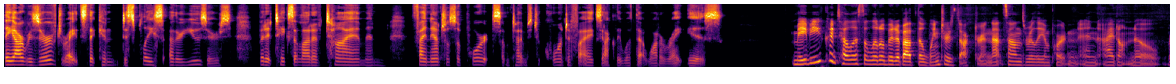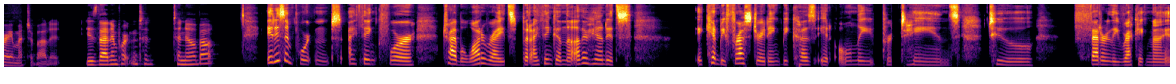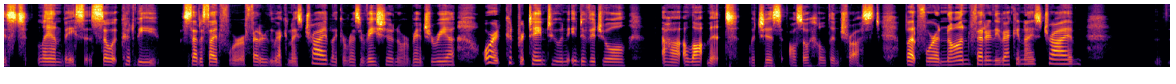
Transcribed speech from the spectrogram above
They are reserved rights that can displace other users, but it takes a lot of time and financial support sometimes to quantify exactly what that water right is. Maybe you could tell us a little bit about the Winters Doctrine. That sounds really important, and I don't know very much about it. Is that important to, to know about? It is important, I think, for tribal water rights, but I think on the other hand, it's it can be frustrating because it only pertains to federally recognized land bases. So it could be set aside for a federally recognized tribe, like a reservation or a rancheria, or it could pertain to an individual uh, allotment, which is also held in trust. But for a non federally recognized tribe,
